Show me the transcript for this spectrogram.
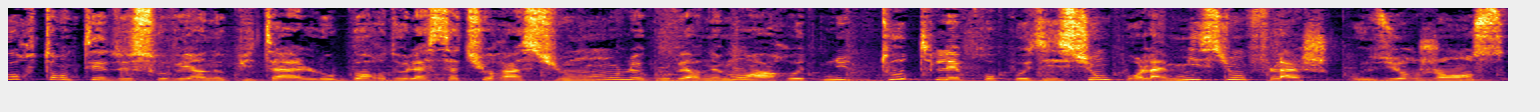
Pour tenter de sauver un hôpital au bord de la saturation, le gouvernement a retenu toutes les propositions pour la mission flash aux urgences.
